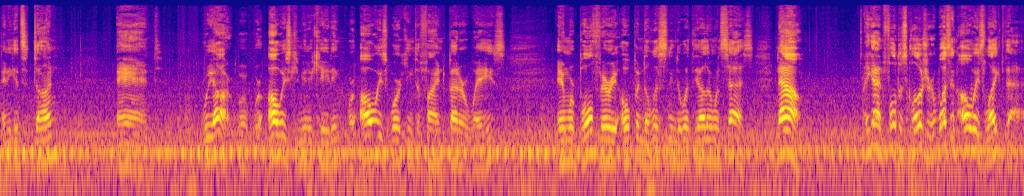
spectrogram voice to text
and he gets it done. And we are. We're, we're always communicating. We're always working to find better ways. And we're both very open to listening to what the other one says. Now, again, full disclosure, it wasn't always like that.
